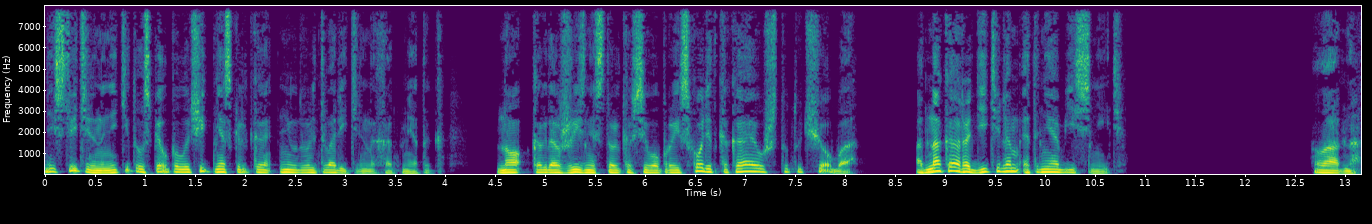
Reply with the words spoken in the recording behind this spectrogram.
Действительно, Никита успел получить несколько неудовлетворительных отметок. Но когда в жизни столько всего происходит, какая уж тут учеба? Однако родителям это не объяснить. «Ладно»,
